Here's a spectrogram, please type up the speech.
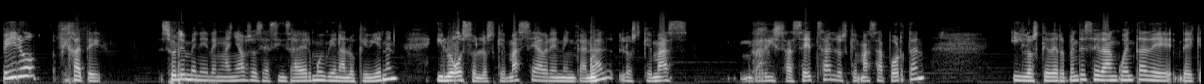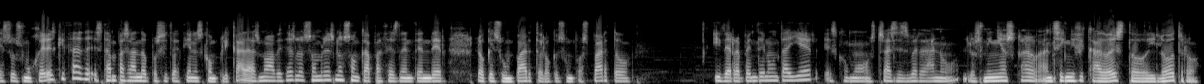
Pero, fíjate, suelen venir engañados, o sea, sin saber muy bien a lo que vienen, y luego son los que más se abren en canal, los que más risas echan, los que más aportan, y los que de repente se dan cuenta de, de que sus mujeres quizás están pasando por situaciones complicadas, ¿no? A veces los hombres no son capaces de entender lo que es un parto, lo que es un posparto. Y de repente en un taller es como, ostras, es verdad, ¿no? Los niños, claro, han significado esto y lo otro.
